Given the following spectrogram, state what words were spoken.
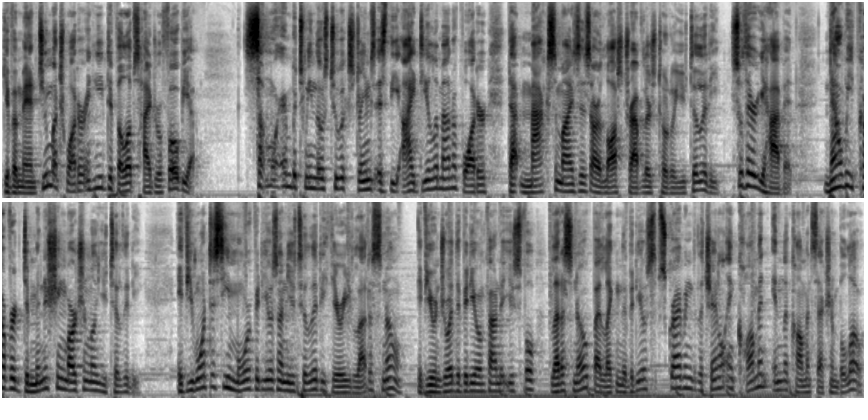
Give a man too much water, and he develops hydrophobia. Somewhere in between those two extremes is the ideal amount of water that maximizes our lost traveler's total utility. So there you have it. Now we've covered diminishing marginal utility. If you want to see more videos on utility theory, let us know. If you enjoyed the video and found it useful, let us know by liking the video, subscribing to the channel, and comment in the comment section below.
